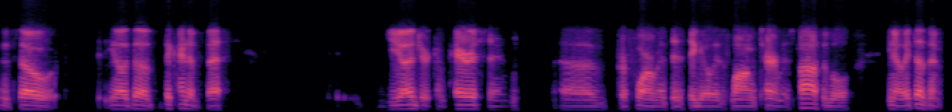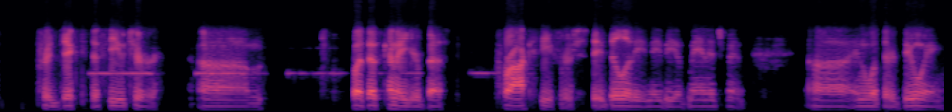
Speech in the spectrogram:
and so, you know, the, the kind of best judge or comparison of performance is to go as long-term as possible. You know, it doesn't predict the future, um, but that's kind of your best proxy for stability maybe of management uh, and what they're doing.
